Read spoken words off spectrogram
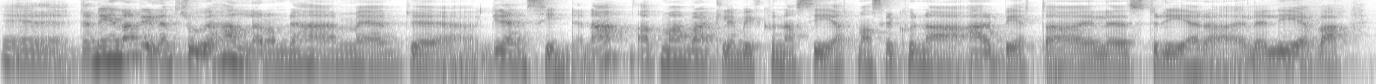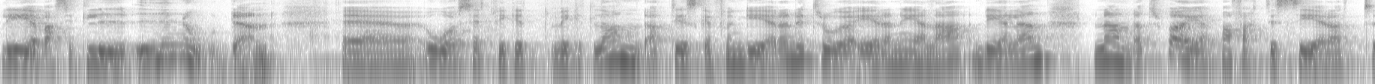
Eh, den ena delen tror jag handlar om det här med eh, gränshinderna. Att man verkligen vill kunna se att man ska kunna arbeta eller studera eller leva, leva sitt liv i Norden. Eh, oavsett vilket, vilket land, att det ska fungera. Det tror jag är den ena delen. Den andra tror jag är att man faktiskt ser att,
